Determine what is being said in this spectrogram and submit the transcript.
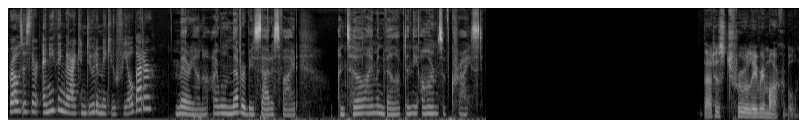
Rose, is there anything that I can do to make you feel better? Mariana, I will never be satisfied until I am enveloped in the arms of Christ. That is truly remarkable.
